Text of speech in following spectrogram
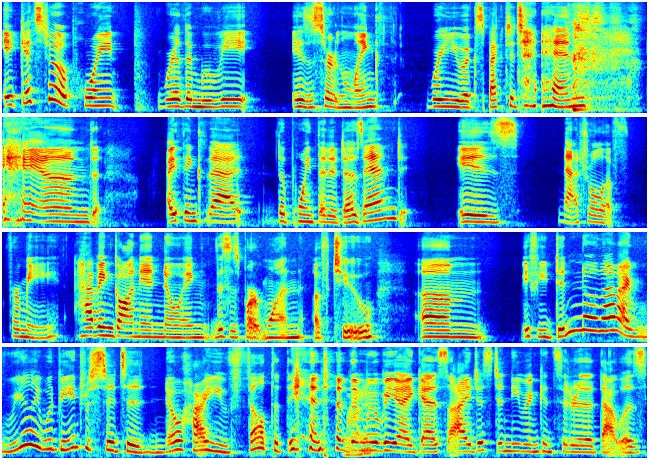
it gets to a point where the movie is a certain length where you expect it to end, and I think that the point that it does end is natural of, for me. Having gone in knowing this is part one of two, um, if you didn't know that, I really would be interested to know how you felt at the end of the Right. movie. I guess I just didn't even consider that that was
